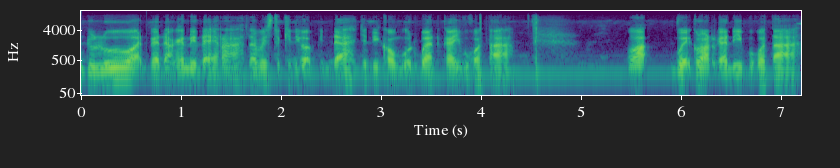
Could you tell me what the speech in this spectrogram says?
dulu wak gadangnya di daerah, tapi itu kini wak pindah jadi kaum urban ke ibu kota. Wak buat keluarga di ibu kota.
